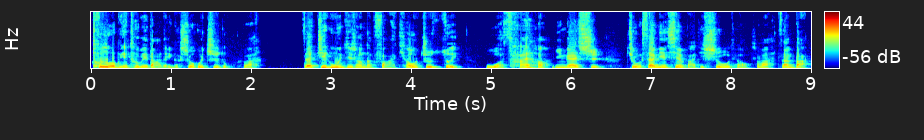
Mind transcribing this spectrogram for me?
特别特别大的一个社会制度，是吧？在这个问题上的法条之最，我猜哈应该是。九三年宪法第十五条是吧？咱把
